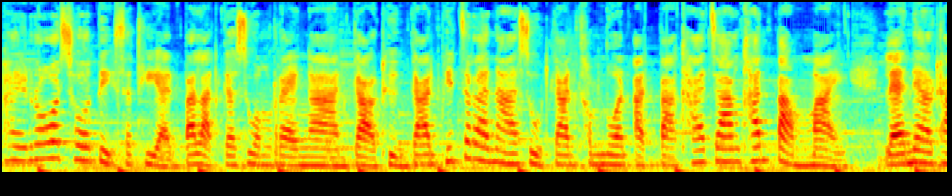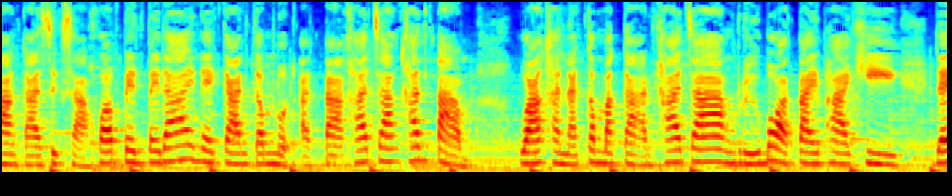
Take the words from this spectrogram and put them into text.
ไพโรธโชติเสถียรปลัดกระทรวงแรงงาน กล่าวถึงการพิจารณาสูตรการคำนวณอัตราค่าจ้างขั้นต่ำใหม่ และแนวทางการศึกษาความเป็นไปได้ในการกำหนดอัตราค่าจ้างขั้นต่ำ ว่าคณะกรรมการค่าจ้าง หรือบอร์ดไตรภาคี ได้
